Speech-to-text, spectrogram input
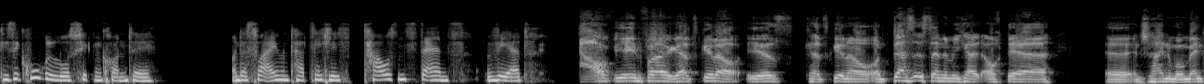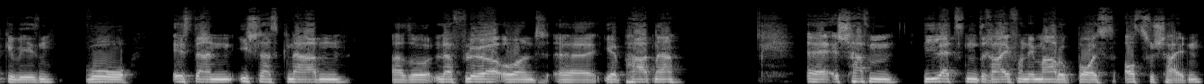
diese Kugel losschicken konnte. Und das war ihm tatsächlich 1000 Stands wert. Auf jeden Fall, ganz genau. Yes, ganz genau. Und das ist dann nämlich halt auch der äh, entscheidende Moment gewesen, wo ist dann Ishlas Gnaden, also Lafleur und äh, ihr Partner, äh, schaffen, die letzten drei von den Marduk Boys auszuschalten.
